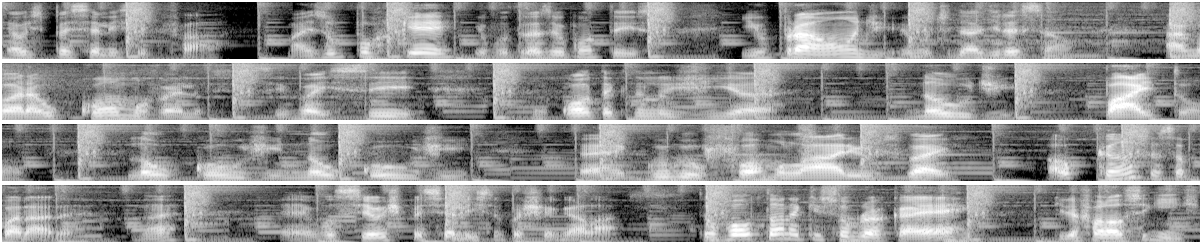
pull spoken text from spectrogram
é o especialista que fala, mas o porquê eu vou trazer o contexto e o para onde eu vou te dar a direção. Agora o como, velho, se vai ser com qual tecnologia, Node, Python, low code, no code, é, Google Formulários, vai, alcança essa parada, né? É, você é o especialista para chegar lá. Então, voltando aqui sobre o OKR, queria falar o seguinte:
